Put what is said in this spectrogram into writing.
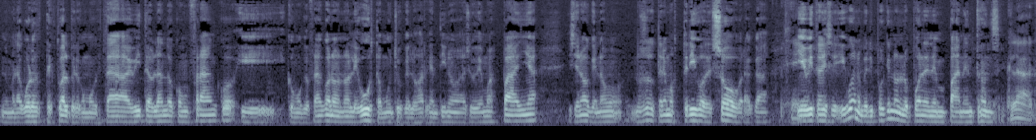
no me acuerdo textual, pero como que está Evita hablando con Franco y, y como que Franco no, no le gusta mucho que los argentinos ayudemos a España. Dice, no, que no nosotros tenemos trigo de sobra acá. Sí. Y Evita dice, y bueno, pero ¿y por qué no lo ponen en pan entonces? Claro.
